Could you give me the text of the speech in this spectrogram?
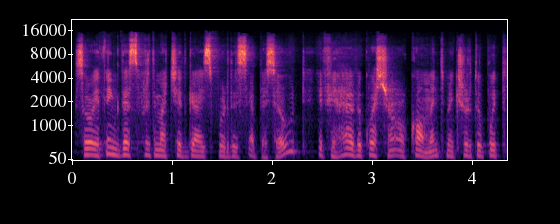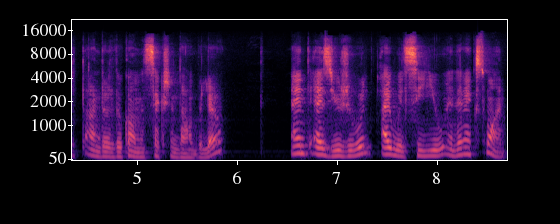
So I think that's pretty much it guys for this episode. If you have a question or comment, make sure to put it under the comment section down below. And as usual, I will see you in the next one.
